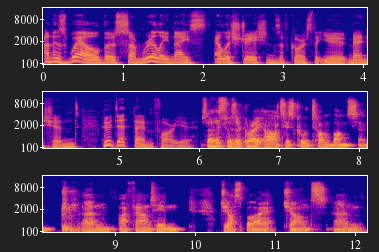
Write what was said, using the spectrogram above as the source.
And as well, there's some really nice illustrations, of course, that you mentioned. Who did them for you? So this was a great artist called Tom Bonson. um, I found him just by chance um,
